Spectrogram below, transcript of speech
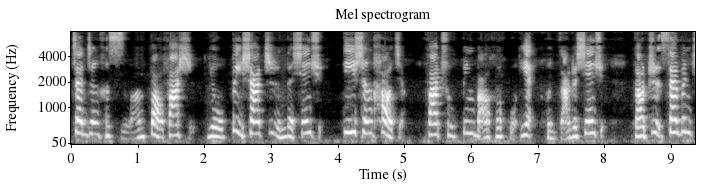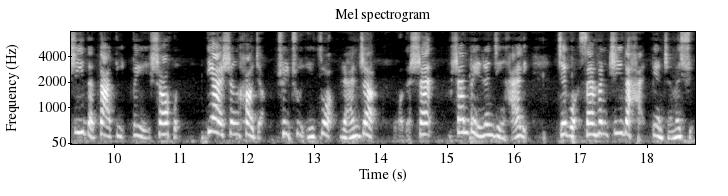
战争和死亡爆发时，有被杀之人的鲜血；第一声号角发出冰雹和火焰，混杂着鲜血。导致三分之一的大地被烧毁。第二声号角吹出一座燃着火的山，山被扔进海里，结果三分之一的海变成了雪。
